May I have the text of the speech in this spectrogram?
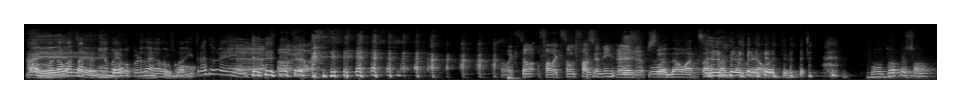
Pô, vou mandar um WhatsApp pra minha mãe, vou acordar ela. Falar, entra também. É, tá, Fala que estão, fala que estão fazendo inveja. Vou mandar um WhatsApp pra minha mãe, é ótimo. Voltou, pessoal?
